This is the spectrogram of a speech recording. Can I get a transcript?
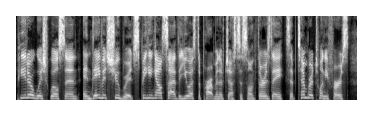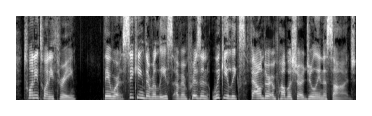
Peter Whish-Wilson, and David Shoebridge speaking outside the U.S. Department of Justice on Thursday, September 21st, 2023. They were seeking the release of imprisoned WikiLeaks founder and publisher Julian Assange.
